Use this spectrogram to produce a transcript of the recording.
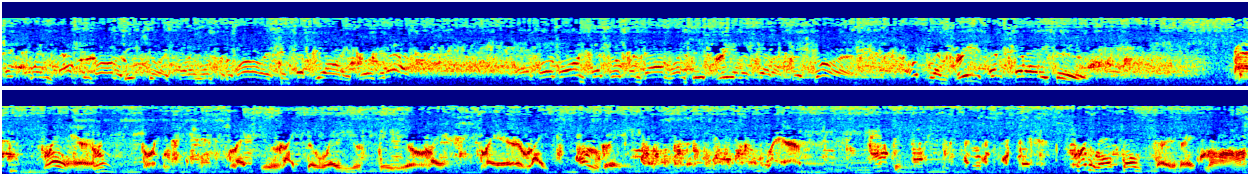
check swing bouncing ball to deep short. Coming in for the ball is Concepcion. He throws it out. And Borbon cuts Oakland down one, two, three in the seventh. The score, Oakland three, Cincinnati two. Flair, 49 cents. Bless you like the way you feel. Flair, right hungry. Flair, happy. 49 cents, very, very small.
